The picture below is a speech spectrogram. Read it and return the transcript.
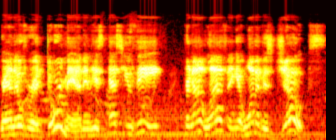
ran over a doorman in his SUV for not laughing at one of his jokes.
